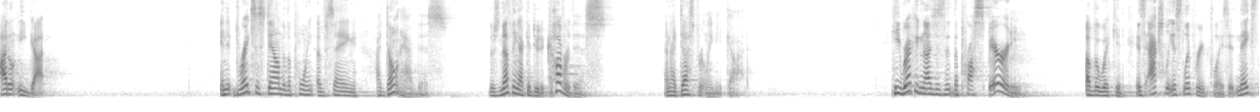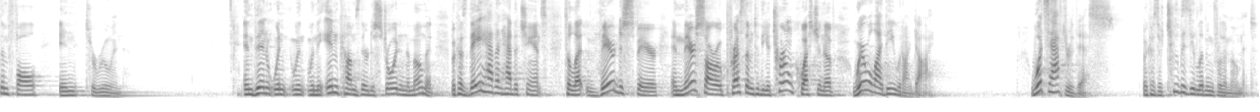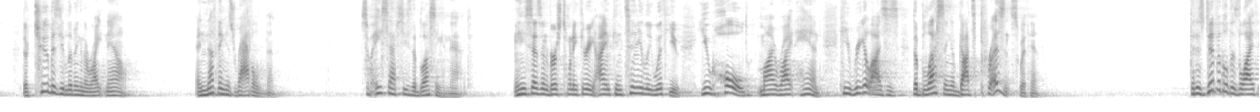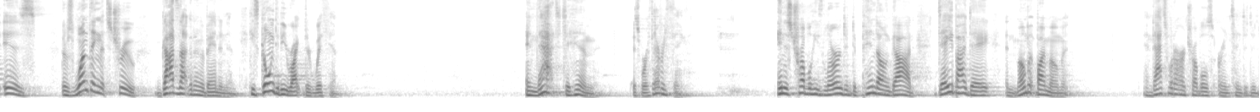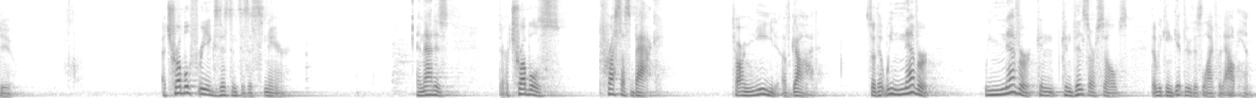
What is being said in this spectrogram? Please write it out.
I don't need God. And it breaks us down to the point of saying, I don't have this. There's nothing I could do to cover this. And I desperately need God. He recognizes that the prosperity of the wicked is actually a slippery place, it makes them fall into ruin. And then when, when, when, the end comes, they're destroyed in a moment because they haven't had the chance to let their despair and their sorrow press them to the eternal question of where will I be when I die? What's after this? Because they're too busy living for the moment. They're too busy living in the right now. And nothing has rattled them. So Asaph sees the blessing in that. And he says in verse 23, I am continually with you. You hold my right hand. He realizes the blessing of God's presence with him. That as difficult as life is, there's one thing that's true God's not going to abandon him, He's going to be right there with him. And that to him is worth everything. In his trouble, he's learned to depend on God day by day and moment by moment. And that's what our troubles are intended to do. A trouble free existence is a snare. And that is, there are troubles press us back to our need of God so that we never, we never can convince ourselves that we can get through this life without Him.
